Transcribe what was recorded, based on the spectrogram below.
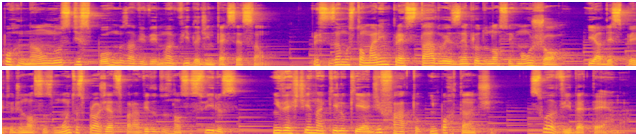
por não nos dispormos a viver uma vida de intercessão. Precisamos tomar emprestado o exemplo do nosso irmão Jó e, a despeito de nossos muitos projetos para a vida dos nossos filhos, investir naquilo que é de fato importante: sua vida eterna.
